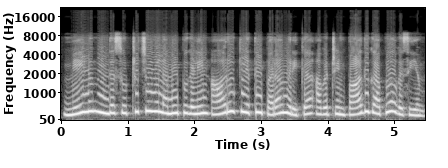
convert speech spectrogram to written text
மேலும் இந்த சுற்றுச்சூழல் அமைப்புகளின் ஆரோக்கியத்தை பராமரிக்க அவற்றின் பாதுகாப்பு அவசியம்.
